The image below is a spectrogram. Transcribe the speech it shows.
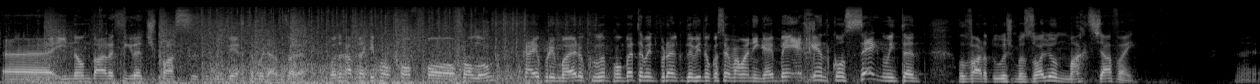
Uh, e não dar assim grande espaço de o BR trabalhar. Mas olha, quando rápido aqui para o, para, para o longo, cai o primeiro, completamente branco, David não consegue levar mais ninguém. BR consegue, no entanto, levar duas, mas olha onde Max já vem. É.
